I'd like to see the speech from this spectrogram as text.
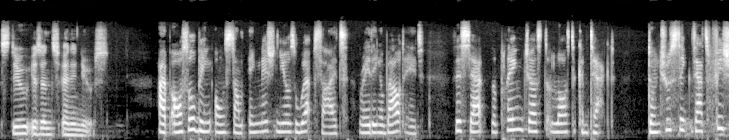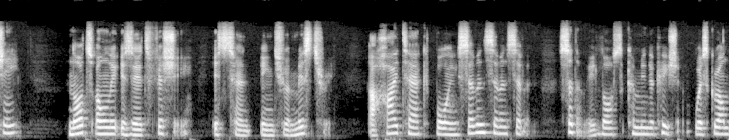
still isn't any news. I've also been on some English news websites reading about it. They said the plane just lost contact. Don't you think that's fishy? Not only is it fishy, it's turned into a mystery. A high-tech Boeing 777 suddenly lost communication with ground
